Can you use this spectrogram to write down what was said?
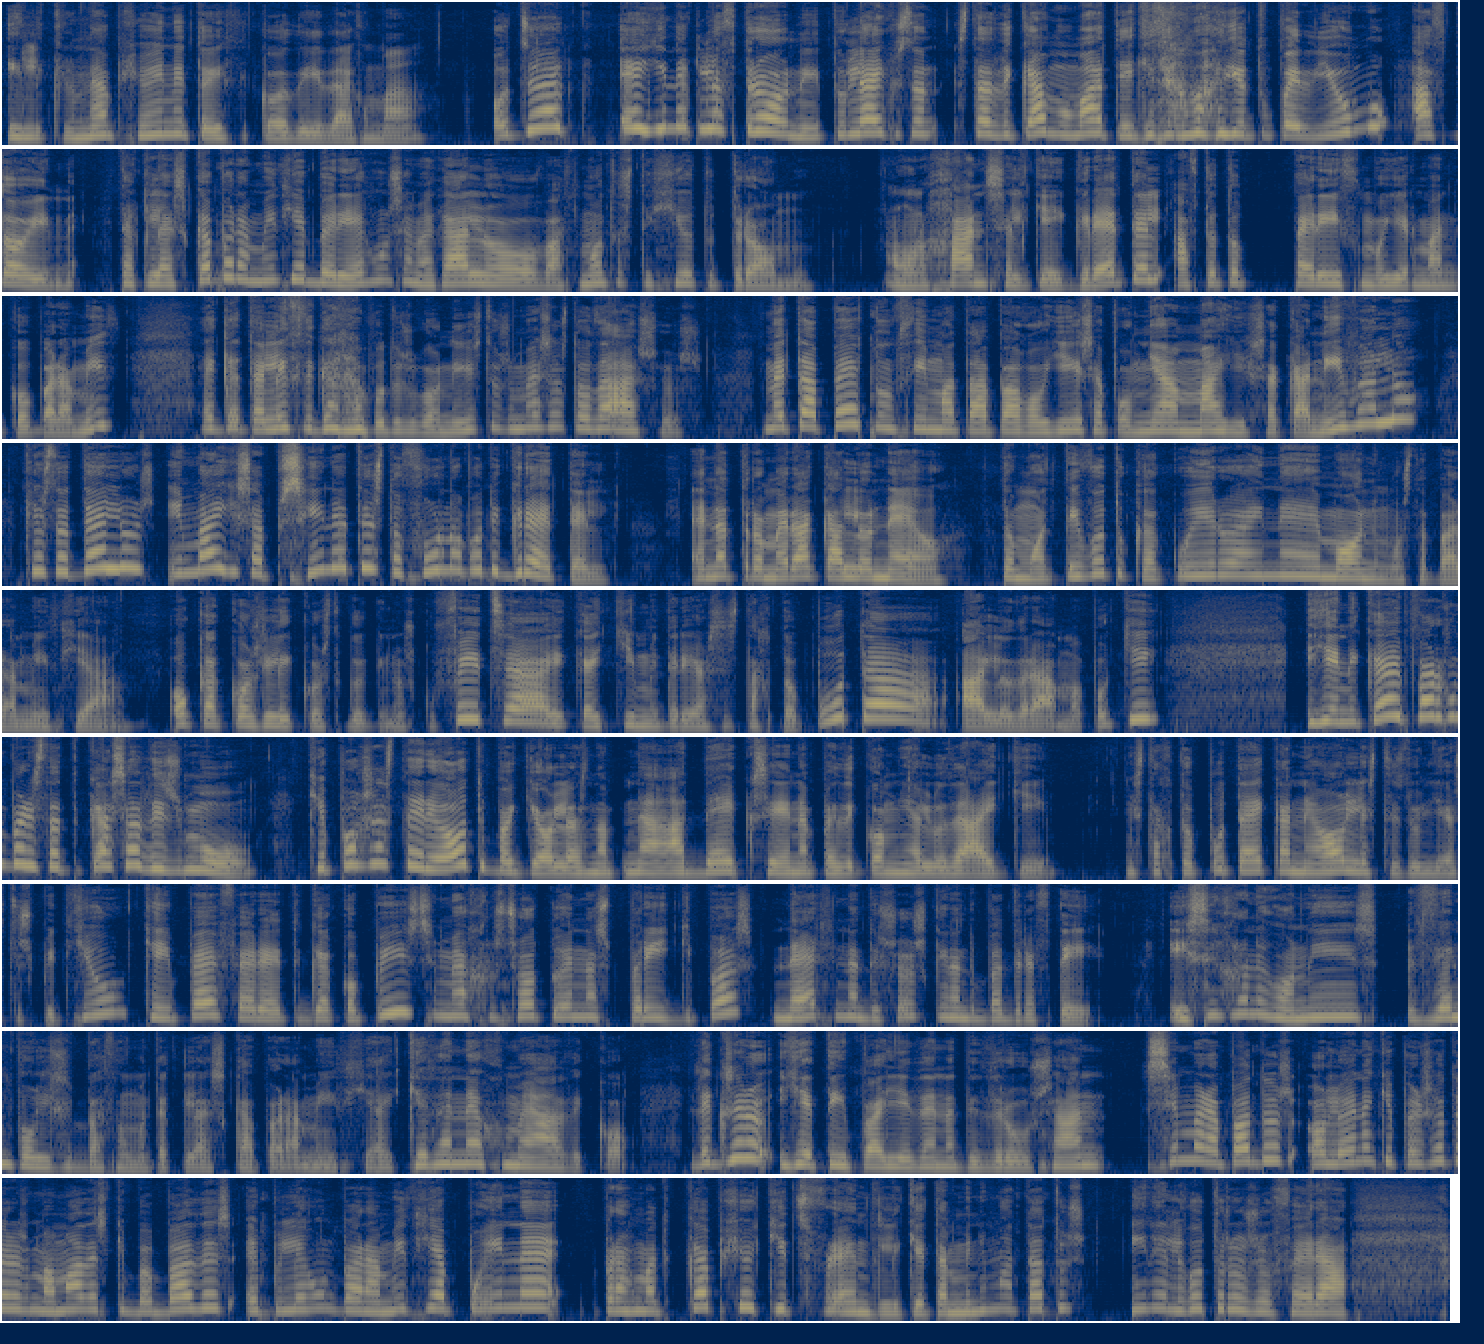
Ειλικρινά, ποιο είναι το ηθικό δίδαγμα; Ο Τζακ έγινε κλεφτρόνι. Τουλάχιστον στα δικά μου μάτια και τα μάτια του παιδιού μου, αυτό είναι. Τα κλασικά παραμύθια περιέχουν σε μεγάλο βαθμό το στοιχείο του τρόμου. Ο Χάνσελ και η Γκρέτελ, αυτό το περίφημο γερμανικό παραμύθι, εγκαταλείφθηκαν από τους γονείς τους μέσα στο δάσος. Μετά πέφτουν θύματα απαγωγής από μια μάγισσα κανίβαλο και στο τέλος η μάγισσα ψήνεται στο φούρνο από την Γκρέτελ. Ένα τρομερά καλό νέο. Το μοτίβο του κακού ήρωα είναι μόνιμο στα παραμύθια. Ο κακός λύκος στην κοκκινοσκουφίτσα, η κακή μητρία στη σταχτοπούτα, άλλο δράμα από εκεί. Γενικά υπάρχουν περιστατικά σαδισμού και πόσα στερεότυπα κιόλας να, να αντέξει ένα παιδικό μυαλουδάκι. Η σταχτοπούτα έκανε όλες τις δουλειές του σπιτιού και υπέφερε την κακοποίηση μέχρι ότου ένας πρίγκιπας να έρθει να τη σώσει και να την παντρευτεί. Οι σύγχρονοι γονείς δεν πολύ συμπαθούν με τα κλασικά παραμύθια και δεν έχουμε άδικο. Δεν ξέρω γιατί οι παλιοί δεν αντιδρούσαν. Σήμερα πάντως όλο ένα και περισσότερες μαμάδες και μπαμπάδες επιλέγουν παραμύθια που είναι πραγματικά πιο kids friendly και τα μηνύματά τους είναι λιγότερο ζωφερά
